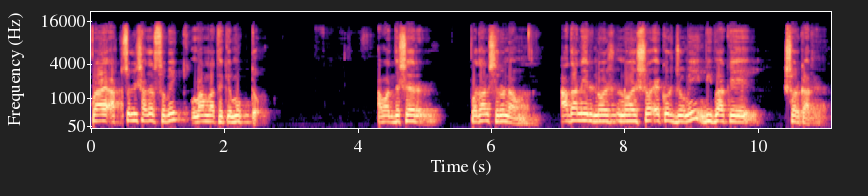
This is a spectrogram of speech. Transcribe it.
প্রায় আটচল্লিশ হাজার শ্রমিক মামলা থেকে মুক্ত। আমার দেশের প্রধান শিরোনাম, আদানির নয়- নয়শো একর জমি বিপাকে সরকার।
